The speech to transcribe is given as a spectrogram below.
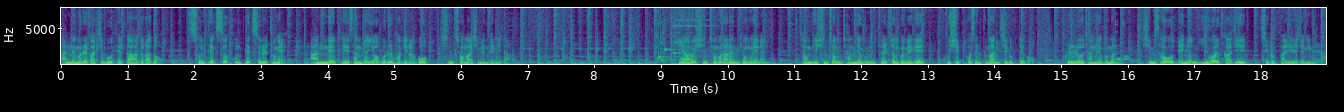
안내문을 받지 못했다 하더라도 손택스, 홈택스를 통해 안내 대상자 여부를 확인하고 신청하시면 됩니다. 기한 후 신청을 하는 경우에는 정기 신청 장려금 결정 금액의 90%만 지급되고 근로 장려금은 심사 후 내년 2월까지 지급할 예정입니다.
